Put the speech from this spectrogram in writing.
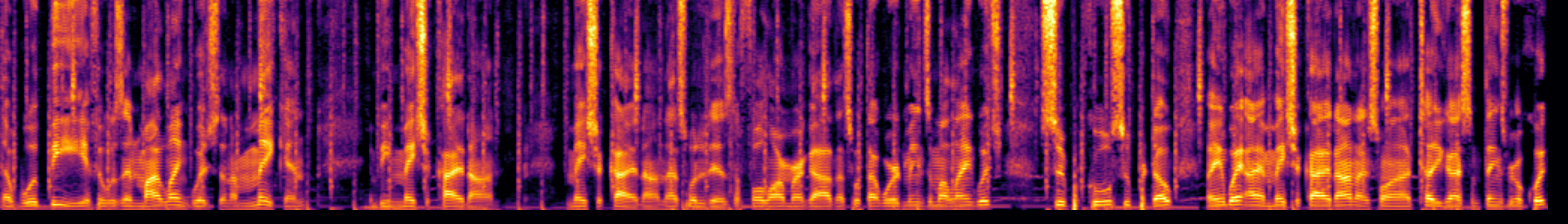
that would be if it was in my language that I'm making, it'd be Mashaciadon. Mesha Kaidan. That's what it is. The full armor of God. That's what that word means in my language. Super cool, super dope. But anyway, I am Mashaciadon. I just want to tell you guys some things real quick.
